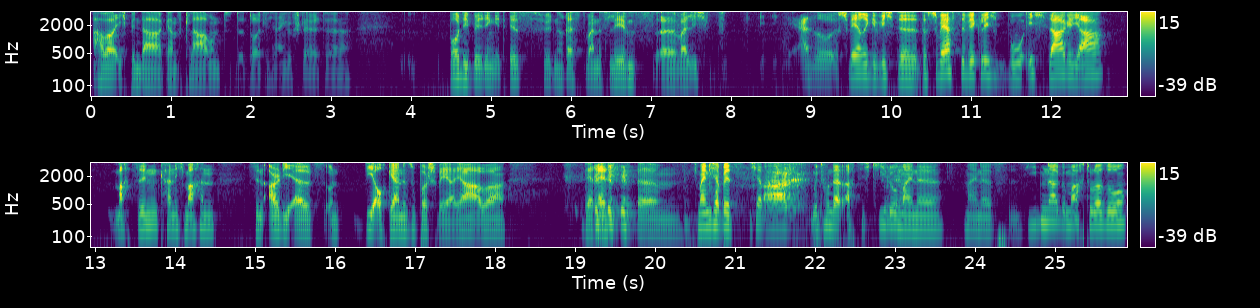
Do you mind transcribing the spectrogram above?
Aber ich bin da ganz klar und deutlich eingestellt. Äh, Bodybuilding it is für den Rest meines Lebens, äh, weil ich, also schwere Gewichte, das Schwerste wirklich, wo ich sage, ja, macht Sinn, kann ich machen, sind RDLs und die auch gerne super schwer, ja, aber der Rest, ähm, ich meine, ich habe jetzt, ich habe mit 180 Kilo meine, meine Siebener gemacht oder so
